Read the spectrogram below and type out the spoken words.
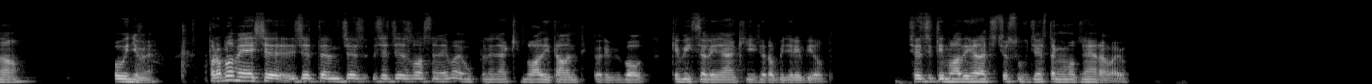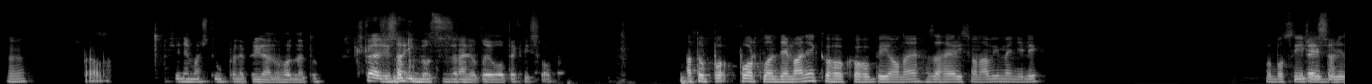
no, uvidíme. Problém je ešte, že ten jazz, že jazz vlastne nemajú úplne nejaký mladý talent, ktorý by bol, keby chceli nejaký robiť rebuild. Všetci tí mladí hráči, čo sú v jazz, tak moc nehrávajú. Pravda. Že nemáš tu úplne pridanú hodnotu. Škoda, že sa No. Ingles zranil, to je bol pekný swap. A to po- Portland nemá niekoho, koho by one za Harrisona vymenili? Lebo CJ bude,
